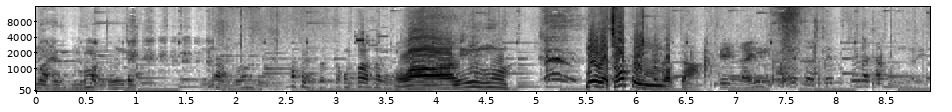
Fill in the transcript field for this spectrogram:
눈만 안 좋은데 안 좋은데 앞에서 조금 돌아서 와, 이거 뭐, 뭐가 잡고 있는 것 같다. 그 라인이 그래서 제가 잡고 있는 거야 이거.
